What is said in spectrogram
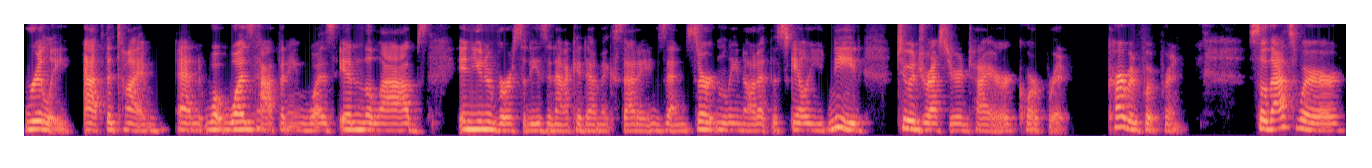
really at the time. And what was happening was in the labs, in universities and academic settings, and certainly not at the scale you'd need to address your entire corporate carbon footprint. So that's where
